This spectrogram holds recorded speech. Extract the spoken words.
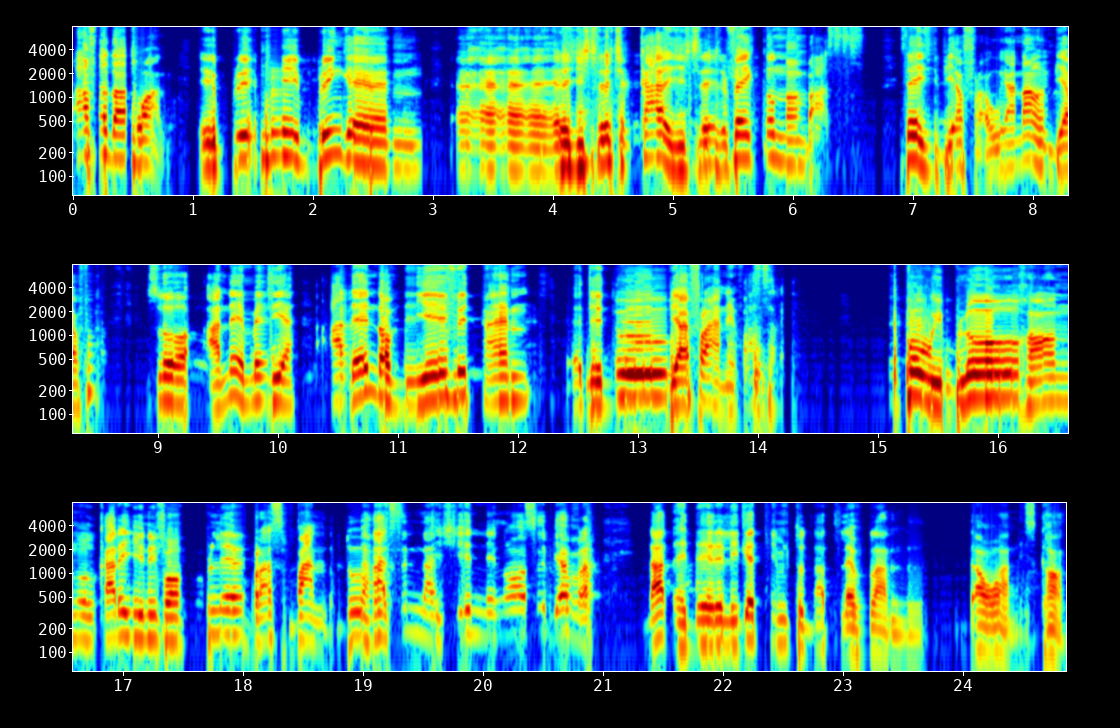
After that one, you bring, bring um, uh, uh, uh, registration, car registration, vehicle numbers. Says Biafra. We are now in Biafra. So, and then at the end of the year, every time they do Biafra anniversary, people will blow horn, carry uniform, play brass band, do Hassan Nashin, and also Biafra. That they relegate him to that level, and that one is gone.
